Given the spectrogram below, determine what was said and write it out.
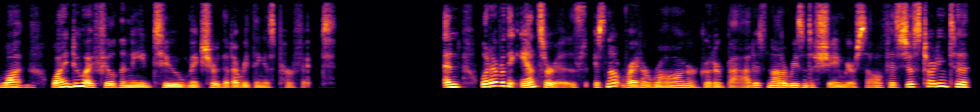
why mm-hmm. why do i feel the need to make sure that everything is perfect and whatever the answer is it's not right or wrong or good or bad it's not a reason to shame yourself it's just starting to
